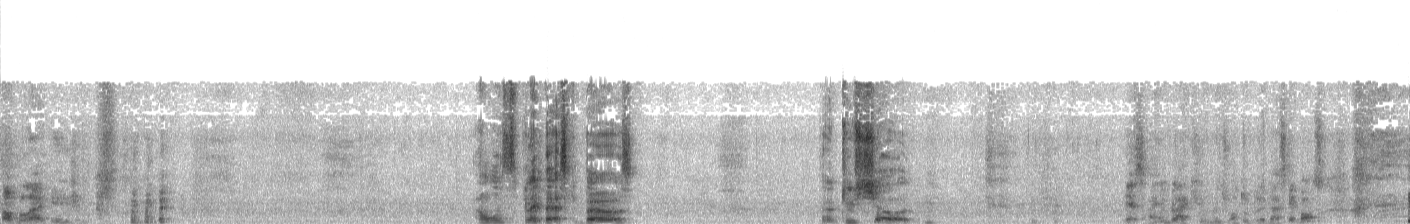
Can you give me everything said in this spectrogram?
I'm black Asian. I want to play basketballs, but I'm too short. Yes, I am black humans. Want to play basketballs?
